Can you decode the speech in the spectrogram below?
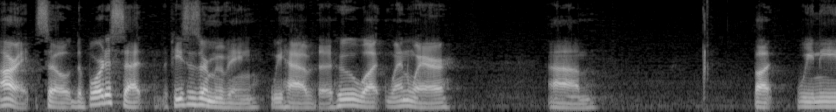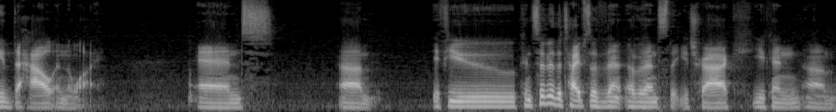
All right, so the board is set, the pieces are moving. We have the who, what, when, where, um, but we need the how and the why. And um, if you consider the types of, event, of, events that you track, you can, um,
